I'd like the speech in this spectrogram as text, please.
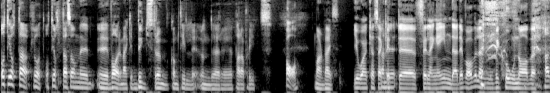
88, förlåt, 88 som varumärket Byggström kom till under paraplyt Ja, Malmbergs. Johan kan säkert eh, förlänga in där. Det var väl en vision av eh, Han-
